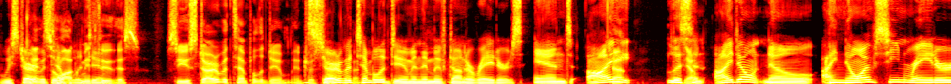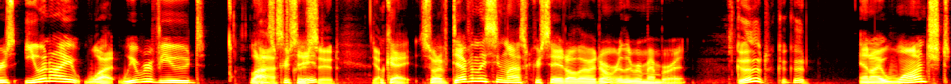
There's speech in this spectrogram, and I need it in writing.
We started Okay, with so Temple walk of me Doom. through this. So you started with Temple of Doom. Interesting. Started with. Temple of Doom and then moved on to Raiders. And I Yeah. listen, I don't know. I know I've seen Raiders. You and I, what? We reviewed Last, Crusade. Yeah. Okay, so I've definitely seen Last Crusade, although I don't really remember it. Good. Good. Good. And I watched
